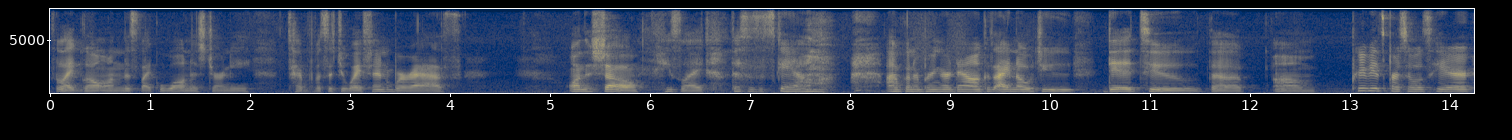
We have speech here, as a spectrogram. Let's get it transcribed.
to like go on this like wellness journey type of a situation whereas on the show, he's like, This is a scam. I'm to bring her down because I know what you did to the um, previous person who was here.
